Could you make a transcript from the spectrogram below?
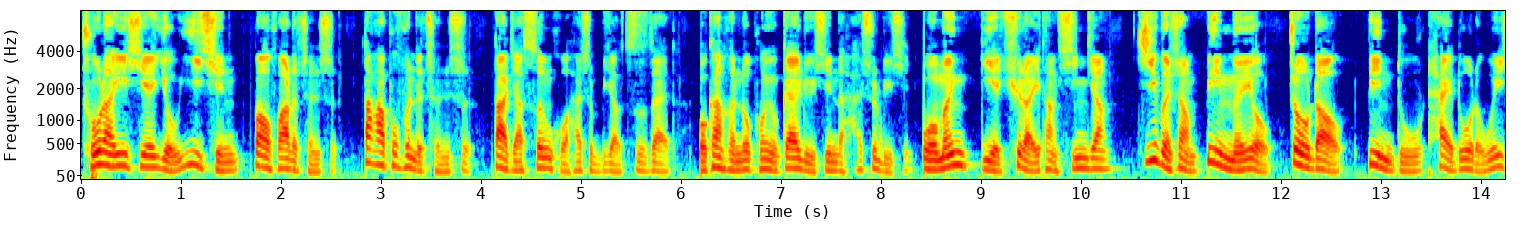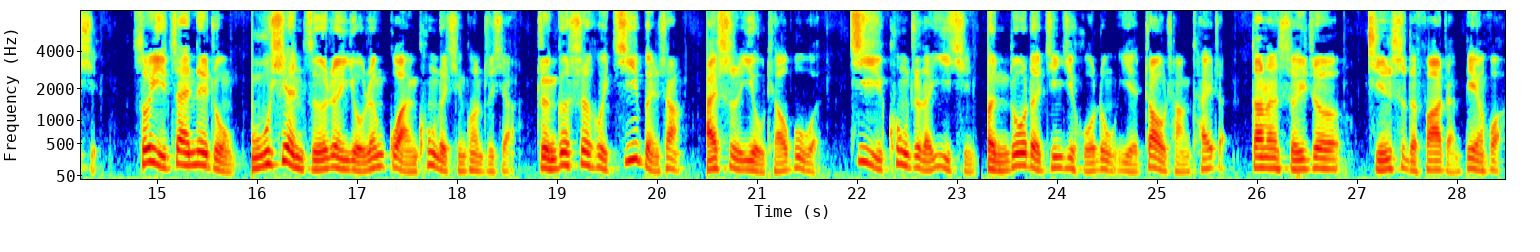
除了一些有疫情爆发的城市。大部分的城市，大家生活还是比较自在的。我看很多朋友该旅行的还是旅行。我们也去了一趟新疆，基本上并没有受到病毒太多的威胁。所以在那种无限责任、有人管控的情况之下，整个社会基本上还是有条不紊，既控制了疫情，很多的经济活动也照常开展。当然，随着形势的发展变化，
